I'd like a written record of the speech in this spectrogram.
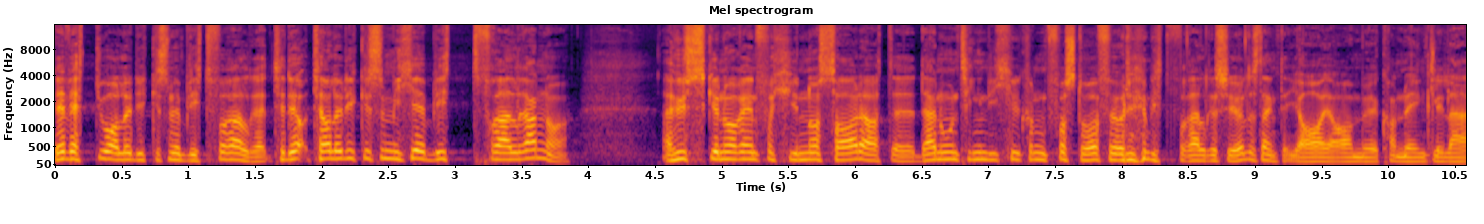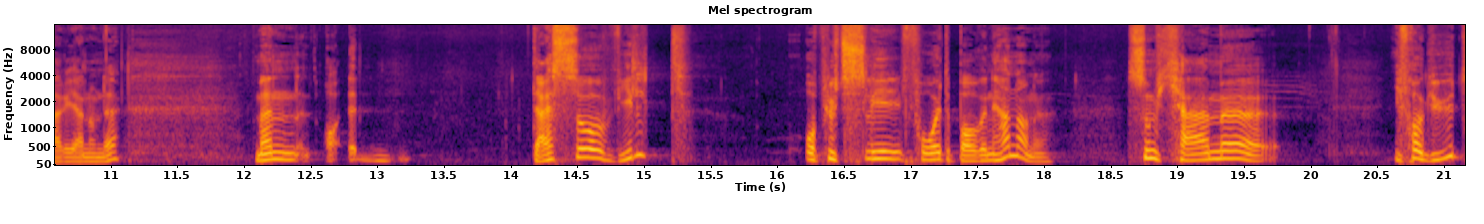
Det vet jo alle dere som er blitt foreldre. Til, de, til alle dere som ikke er blitt foreldre ennå. Jeg husker når en forkynner sa det, at uh, det er noen ting de ikke kan forstå før de er blitt foreldre sjøl. Så tenkte jeg ja, ja, vi kan jo egentlig lære gjennom det. Men uh, det er så vilt og plutselig få et barn i hendene som kommer ifra Gud,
